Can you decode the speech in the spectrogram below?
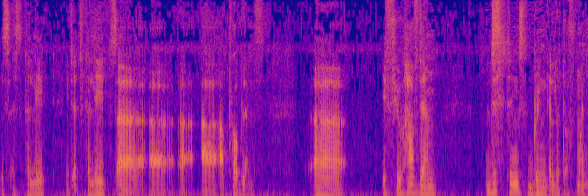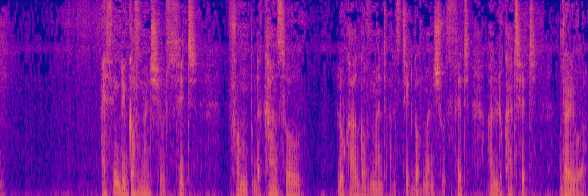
it's escalate, it escalates uh, uh, uh, uh problems. If you have them, these things bring a lot of money. I think the government should sit from the council, local government and state government should sit and look at it very well.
